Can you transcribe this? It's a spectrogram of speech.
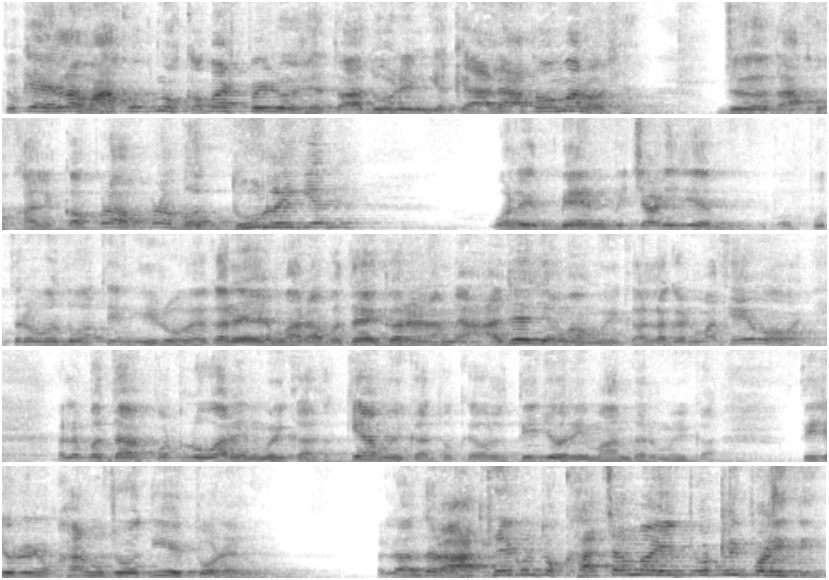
તો કે, એલા વાં કોકનો કબાટ પડ્યો છે. તો આ દોડીને ગયા કે આ તો અમારો છે. જોયો આખો ખાલી કપડાં વપડા બધું લઈ ગયા ને, ઓલી બેન બિચારી જે પુત્ર વધુ હતી ને એ રોવે ઘરે મારા બધાય ઘરેણા મેં આજે જ એમાં મૂક્યા લગ્નમાંથી આવ્યા હોય, એટલે બધા પોટલું વારીને મૂક્યા તો ક્યાં મૂક્યા તો કે ઓલી તિજોરીમાં અંદર મૂક્યા. તિજોરીનું ખાનું જો એ તોડેલું, એટલે અંદર હાથ નાખ્યો તો ખાચામાં એ પોટલી પડી હતી.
